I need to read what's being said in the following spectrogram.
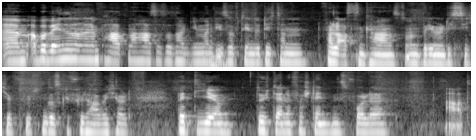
ähm, aber wenn du dann einen Partner hast, dass das halt jemand ist, auf den du dich dann verlassen kannst und bei dem du dich sicher fühlst. Und das Gefühl habe ich halt bei dir durch deine verständnisvolle Art.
